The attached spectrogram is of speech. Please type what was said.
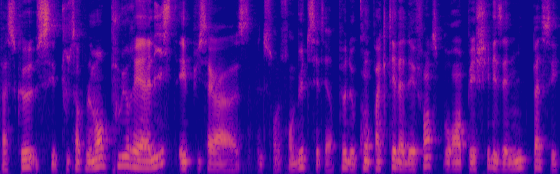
parce que c'est tout simplement plus réaliste et puis ça, son, but c'était un peu de compacter la défense pour empêcher les ennemis de passer.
